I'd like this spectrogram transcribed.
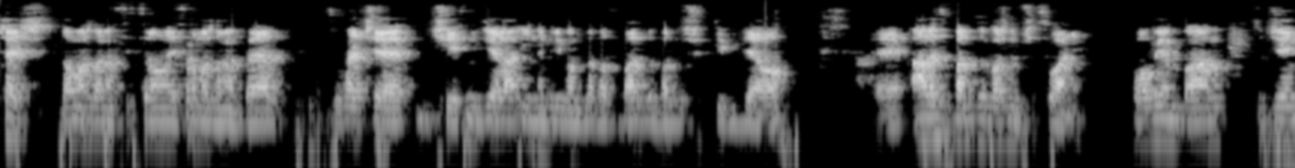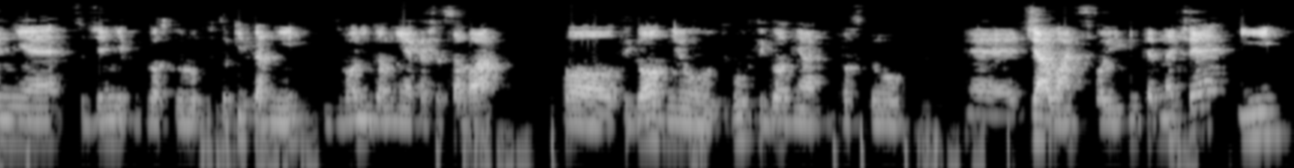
Cześć, Tomasz Damian z tej strony, jest tomaszdamian.pl. Słuchajcie, dzisiaj jest niedziela i nagrywam dla Was bardzo, bardzo szybkie wideo, e, ale z bardzo ważnym przesłaniem. Powiem Wam codziennie, codziennie po prostu lub co kilka dni dzwoni do mnie jakaś osoba po tygodniu, dwóch tygodniach po prostu e, działań swoich w internecie i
